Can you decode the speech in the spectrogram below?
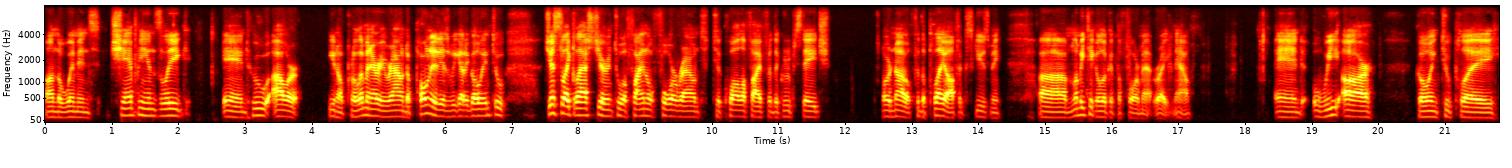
on the women's Champions League and who our you know preliminary round opponent is we got to go into just like last year into a final four round to qualify for the group stage or no for the playoff excuse me um, let me take a look at the format right now and we are going to play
